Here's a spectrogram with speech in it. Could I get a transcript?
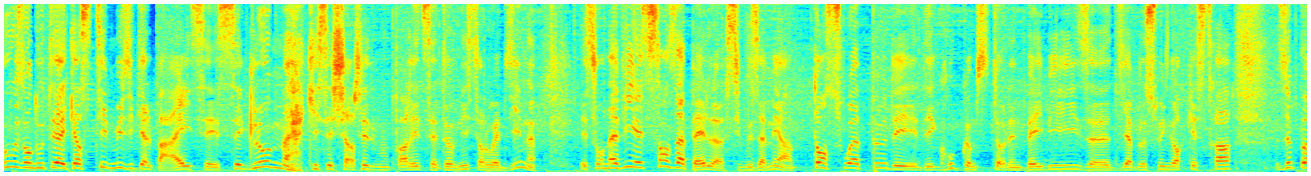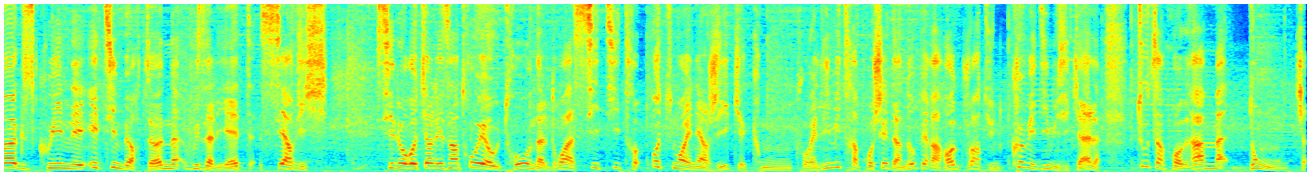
Vous vous en doutez, avec un style musical pareil, c'est Glome qui s'est chargé de vous parler de cet ovni sur le webzine. Et son avis est sans appel. Si vous aimez un tant soit peu des, groupes comme Stolen Babies, euh, Diablo Swing Orchestra, The Pogs, Queen et, Tim Burton, vous alliez être servi. Si l'on retire les intros et outros, on a le droit à 6 titres hautement énergiques qu'on pourrait limite rapprocher d'un opéra rock, voire d'une comédie musicale. Tout un programme donc.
